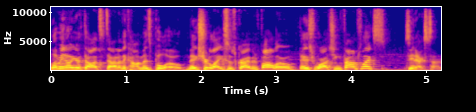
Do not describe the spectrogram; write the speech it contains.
Let me know your thoughts down in the comments below. Make sure to like, subscribe, and follow. Thanks for watching FoundFlix. See you next time.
